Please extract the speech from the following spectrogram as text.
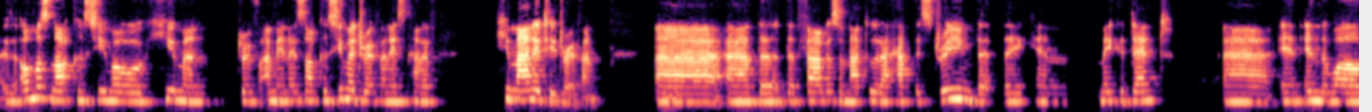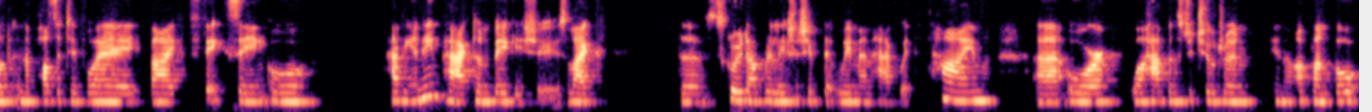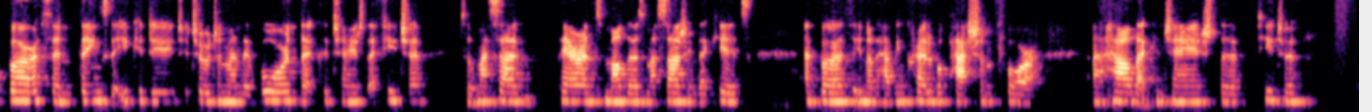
it's almost not consumer or human driven. I mean, it's not consumer driven. It's kind of humanity driven. Uh, the the founders of Natura have this dream that they can make a dent uh, in in the world in a positive way by fixing or having an impact on big issues like the screwed up relationship that women have with time uh, or what happens to children, you know, upon birth and things that you could do to children when they're born that could change their future. So massage, parents, mothers massaging their kids at birth, you know, they have incredible passion for uh, how that can change the future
